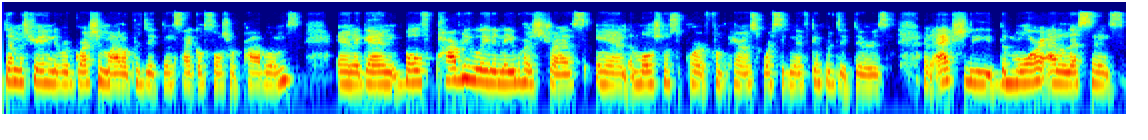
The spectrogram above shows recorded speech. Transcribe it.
demonstrating the regression model predicting psychosocial problems. And again, both poverty-related neighborhood stress and emotional support from parents were significant predictors. And actually, the more adolescents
